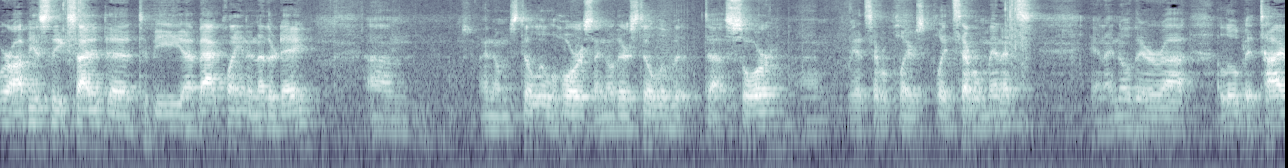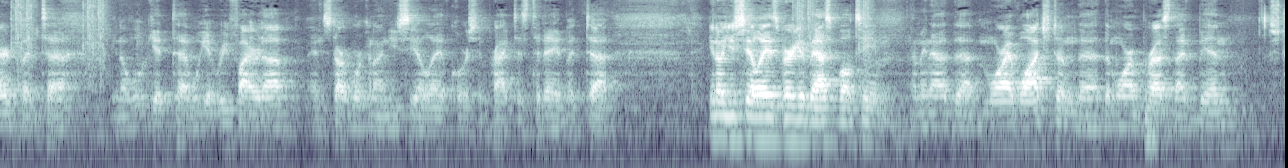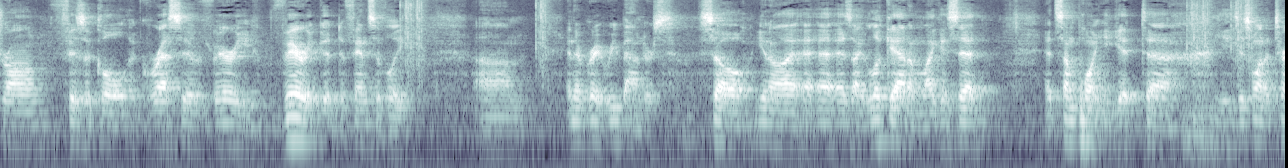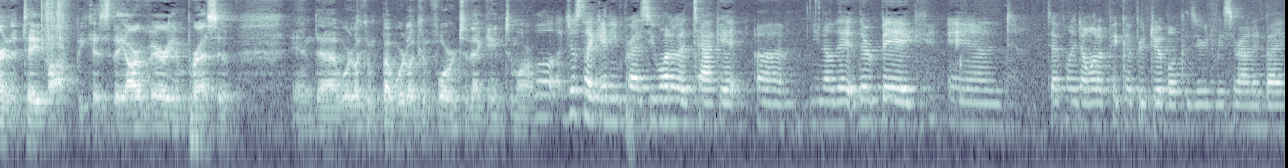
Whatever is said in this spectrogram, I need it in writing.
we're obviously excited to, to be uh, back playing another day. Um, I know I'm still a little hoarse. I know they're still a little bit uh, sore. Um, we had several players who played several minutes, and I know they're uh, a little bit tired. But uh, you know, we'll get uh, we'll get refired up and start working on UCLA, of course, in practice today. But uh, you know, UCLA is a very good basketball team. I mean, the more I've watched them, the, the more impressed I've been. Strong, physical, aggressive, very, very good defensively. Um, and they're great rebounders. So, you know, I, I, as I look at them, like I said, at some point you get, uh, you just want to turn the tape off because they are very impressive. And uh, we're looking, but we're looking forward to that game tomorrow. Well, just like any press, you want to attack it. Um, you know, they, they're big and definitely don't want to pick up your dribble because you're going to be surrounded by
